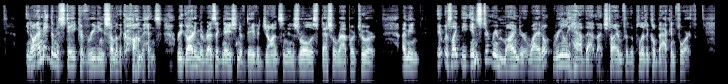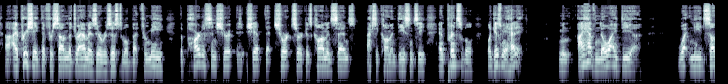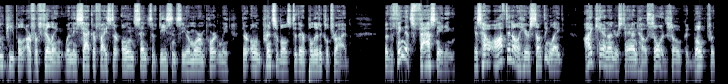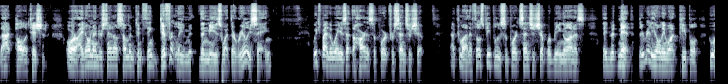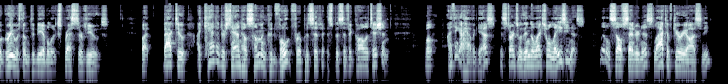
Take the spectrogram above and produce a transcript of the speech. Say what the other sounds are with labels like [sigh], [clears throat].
you know, I made the mistake of reading some of the [laughs] comments regarding the resignation of David Johnston in his role as special rapporteur. I mean, it was like the instant reminder why I don't really have that much time for the political back and forth. Uh, I appreciate that for some the drama is irresistible, but for me, the partisanship that short circuits common sense, actually common decency and principle, well, it gives me a headache. I mean, I have no idea what needs some people are fulfilling when they sacrifice their own sense of decency, or more importantly, their own principles to their political tribe. But the thing that's fascinating is how often I'll hear something like, I can't understand how so and so could vote for that politician or I don't understand how someone can think differently than me, is what they're really saying, which, by the way, is at the heart of support for censorship. Now, come on, if those people who support censorship were being honest, they'd admit they really only want people who agree with them to be able to express their views. But back to, I can't understand how someone could vote for a specific, specific politician. Well, I think I have a guess. It starts with intellectual laziness, little self centeredness, lack of curiosity,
